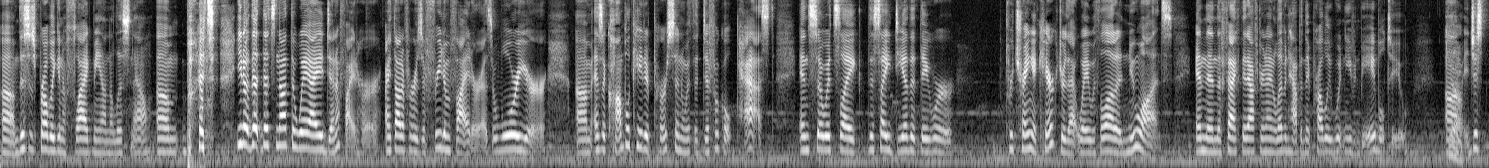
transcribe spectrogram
Um, this is probably going to flag me on the list now. Um, but, you know, that, that's not the way I identified her. I thought of her as a freedom fighter, as a warrior, um, as a complicated person with a difficult past. And so it's like this idea that they were portraying a character that way with a lot of nuance. And then the fact that after 9 11 happened, they probably wouldn't even be able to. Um, yeah. It just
